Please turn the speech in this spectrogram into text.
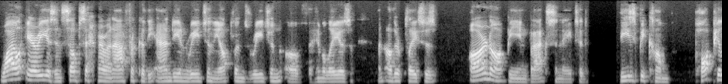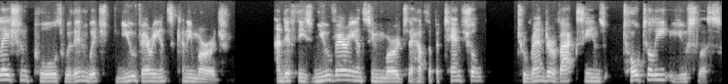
While areas in sub Saharan Africa, the Andean region, the uplands region of the Himalayas, and other places are not being vaccinated, these become population pools within which new variants can emerge. And if these new variants emerge, they have the potential to render vaccines totally useless.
